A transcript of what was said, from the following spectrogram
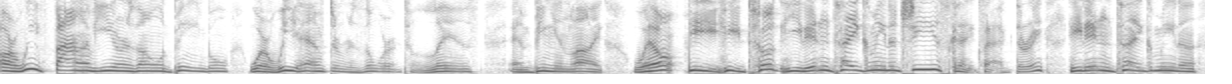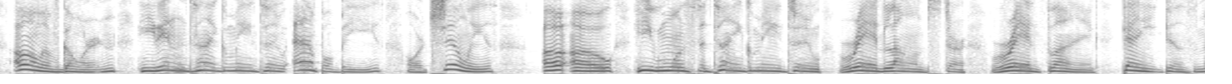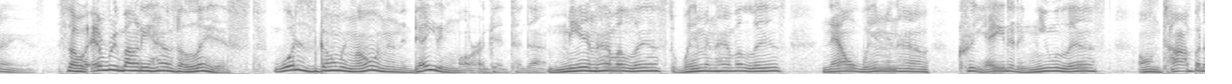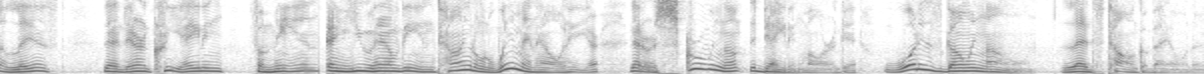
Are we five years old people where we have to resort to lists and being like, well, he, he took, he didn't take me to Cheesecake Factory. He didn't take me to Olive Garden. He didn't take me to Applebee's or Chili's. Uh oh, he wants to take me to Red Lobster, Red Flag, date dismissed. So everybody has a list. What is going on in the dating market today? Men have a list, women have a list. Now women have created a new list on top of the list that they're creating for men. And you have the entitled women out here that are screwing up the dating market. What is going on? Let's talk about it.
